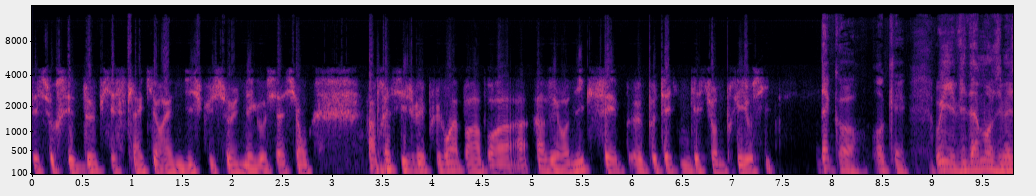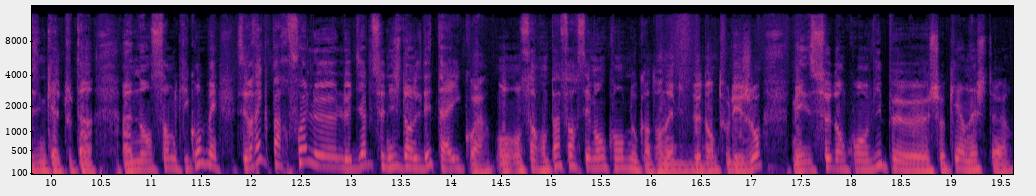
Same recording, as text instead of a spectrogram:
C'est sur ces deux pièces-là qu'il y aurait une discussion, une négociation. Après, si je vais plus loin par rapport à Véronique, c'est euh, peut-être une question de prix aussi. D'accord, ok. Oui, évidemment, j'imagine qu'il y a tout un, ensemble qui compte, mais c'est vrai que parfois le, diable se niche dans le détail, quoi. On, on s'en rend pas forcément compte, nous, quand on habite dedans tous les jours, mais ce dans quoi on vit peut choquer un acheteur,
